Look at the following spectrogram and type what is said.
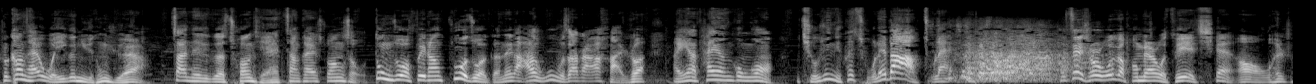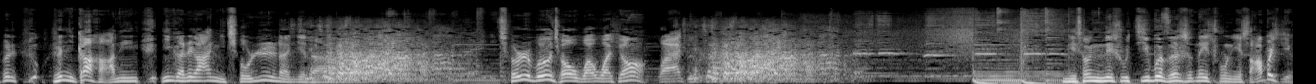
说刚才我一个女同学啊，站在这个窗前，张开双手，动作非常做作，搁那嘎达呜呜喳喳喊说：“哎呀，太阳公公，我求求你快出来吧，出来！”说 这时候我搁旁边，我嘴也欠啊，我说我说你干啥呢？你搁这嘎你求日呢？你这求日不用求，我我行，我。你瞅你那出饥不择食那出，你啥不行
